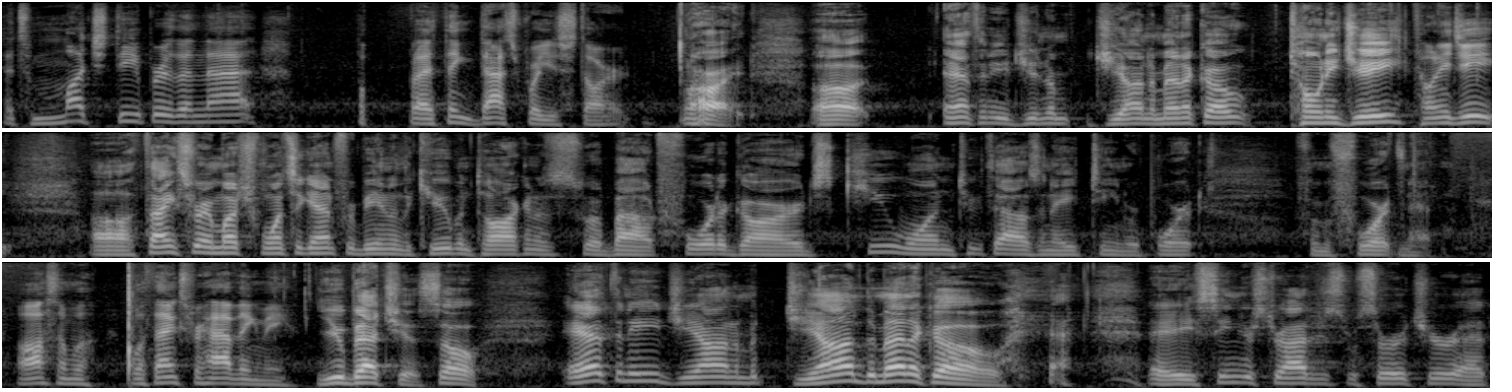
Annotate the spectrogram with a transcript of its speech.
it's much deeper than that, but, but I think that's where you start. All right, uh, Anthony Gian- Giandomenico, Tony G. Tony G. Uh, thanks very much once again for being on theCUBE and talking to us about FortiGuard's Q1 2018 report from Fortinet. Awesome, well thanks for having me. You betcha. So, Anthony Gian, Giandomenico, a senior strategist researcher at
